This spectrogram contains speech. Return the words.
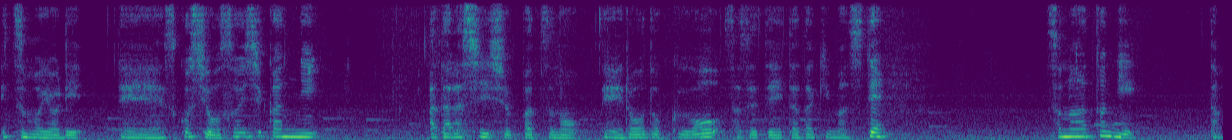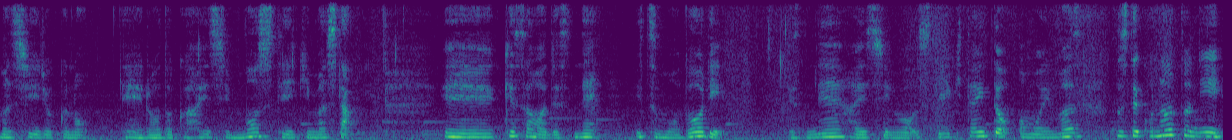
いつもより、えー、少し遅い時間に新しい出発の、え朗読をさせていただきましてその後に魂力の、え朗読配信もしていきました、えー今朝はですねいつも通りですね配信をしていきたいと思います。そしてこの後に、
